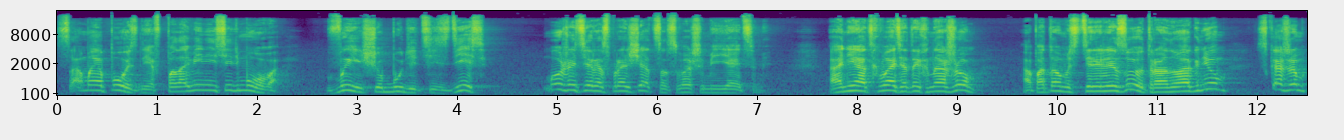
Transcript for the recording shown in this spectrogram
самое позднее, в половине седьмого, вы еще будете здесь, можете распрощаться с вашими яйцами. Они отхватят их ножом, а потом стерилизуют рану огнем, скажем,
